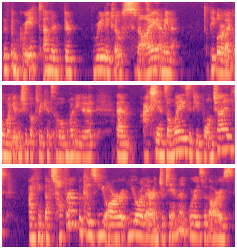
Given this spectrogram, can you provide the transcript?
they've been great and they're they're really close now. I mean, people are like, oh my goodness, you've got three kids at home. How do you do it? Um, actually, in some ways, if you've one child, I think that's tougher because you are you are their entertainment. Whereas with ours,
